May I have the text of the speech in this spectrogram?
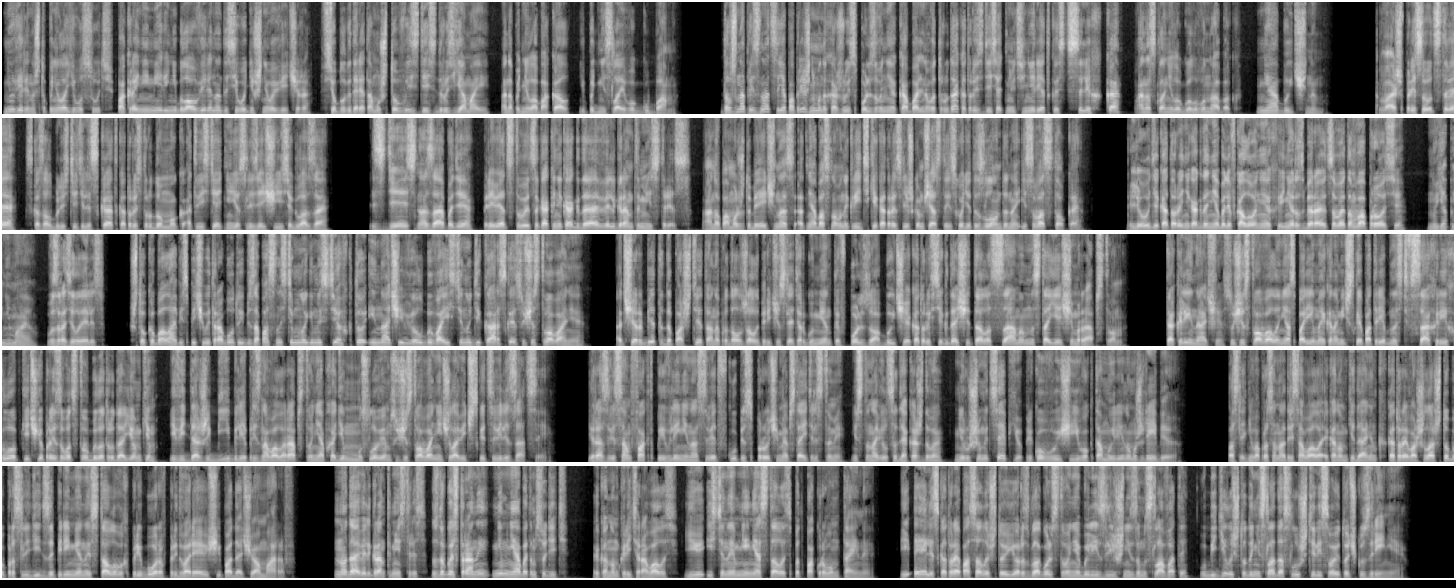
Не уверена, что поняла его суть. По крайней мере, не была уверена до сегодняшнего вечера. Все благодаря тому, что вы здесь, друзья мои». Она подняла бокал и поднесла его к губам. Должна признаться, я по-прежнему нахожу использование кабального труда, который здесь отнюдь не редкость, слегка, она склонила голову на бок, необычным. «Ваше присутствие», — сказал блюститель скат, который с трудом мог отвести от нее слезящиеся глаза, «здесь, на Западе, приветствуется как никогда Вельгрант Мистрис. Оно поможет уберечь нас от необоснованной критики, которая слишком часто исходит из Лондона и с Востока. Люди, которые никогда не были в колониях и не разбираются в этом вопросе...» «Но я понимаю», — возразил Элис, «что Кабала обеспечивает работу и безопасность многим из тех, кто иначе вел бы воистину дикарское существование». От щербета до паштета она продолжала перечислять аргументы в пользу обычая, который всегда считала самым настоящим рабством. Так или иначе, существовала неоспоримая экономическая потребность в сахаре и хлопке, чье производство было трудоемким, и ведь даже Библия признавала рабство необходимым условием существования человеческой цивилизации. И разве сам факт появления на свет в купе с прочими обстоятельствами не становился для каждого нерушимой цепью, приковывающей его к тому или иному жребию? Последний вопрос она адресовала экономке Даннинг, которая вошла, чтобы проследить за переменой столовых приборов, предваряющей подачу омаров. «Ну да, Вильгрантмистрис, с другой стороны, не мне об этом судить». Экономка ретировалась, ее истинное мнение осталось под покровом тайны. И Элис, которая опасалась, что ее разглагольствования были излишне замысловаты, убедилась, что донесла до слушателей свою точку зрения.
